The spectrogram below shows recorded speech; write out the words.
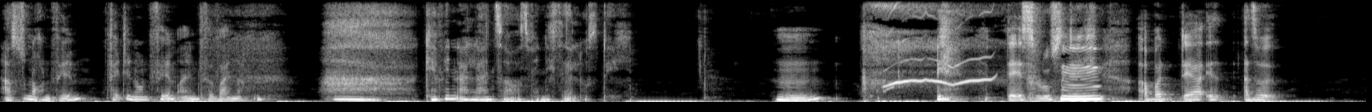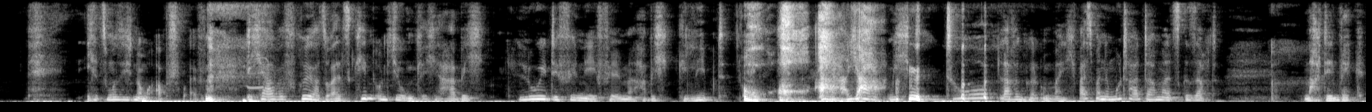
Hast du noch einen Film? Fällt dir noch ein Film ein für Weihnachten? Kevin allein zu Hause finde ich sehr lustig. Der ist lustig, aber der ist, also, jetzt muss ich nochmal abschweifen. Ich habe früher, so als Kind und Jugendliche, habe ich Louis Define Filme, habe ich geliebt. Oh, oh ah, ja. mich tot lachen können. Und ich weiß, meine Mutter hat damals gesagt, mach den weg,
